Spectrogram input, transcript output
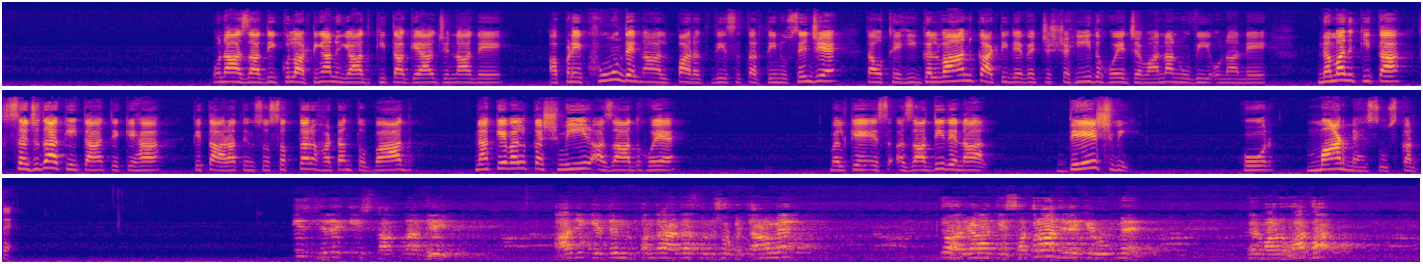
ਉਹਨਾਂ ਆਜ਼ਾਦੀ ਘੁਲਾਟੀਆਂ ਨੂੰ ਯਾਦ ਕੀਤਾ ਗਿਆ, ਜਿਨ੍ਹਾਂ ਨੇ ਆਪਣੇ ਖੂਨ ਦੇ ਨਾਲ ਭਾਰਤ ਦੀ ਇਸ ਧਰਤੀ ਨੂੰ ਸਿੰਜਿਆ ਤਾਂ ਉੱਥੇ ਹੀ ਗਲਵਾਨ ਘਾਟੀ ਦੇ ਵਿੱਚ ਸ਼ਹੀਦ ਹੋਏ ਜਵਾਨਾਂ ਨੂੰ ਵੀ ਉਹਨਾਂ ਨੇ ਨਮਨ ਕੀਤਾ, ਸਜਦਾ ਕੀਤਾ ਤੇ ਕਿਹਾ ਕਿ ਧਾਰਾ 370 ਹਟਣ ਤੋਂ ਬਾਅਦ ਨਾ ਕੇਵਲ ਕਸ਼ਮੀਰ ਆਜ਼ਾਦ ਹੋਇਆ ਬਲਕਿ ਇਸ ਆਜ਼ਾਦੀ ਦੇ ਨਾਲ ਦੇਸ਼ ਵੀ ਹੋਰ ਮਾਣ ਮਹਿਸੂਸ ਕਰਦਾ ਹੈ। इस ज़िले की स्थापना भी आज के दिन 15 अगस्त उन्नीस में जो हरियाणा के सत्रह ज़िले के रूप में निर्माण हुआ था,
